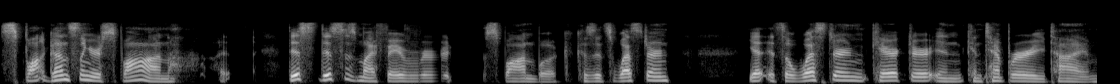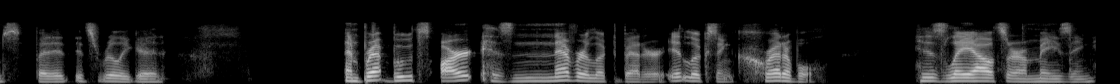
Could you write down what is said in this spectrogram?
Spawn Gunslinger Spawn, this this is my favorite Spawn book because it's Western. Yet it's a Western character in contemporary times, but it, it's really good. And Brett Booth's art has never looked better. It looks incredible. His layouts are amazing.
